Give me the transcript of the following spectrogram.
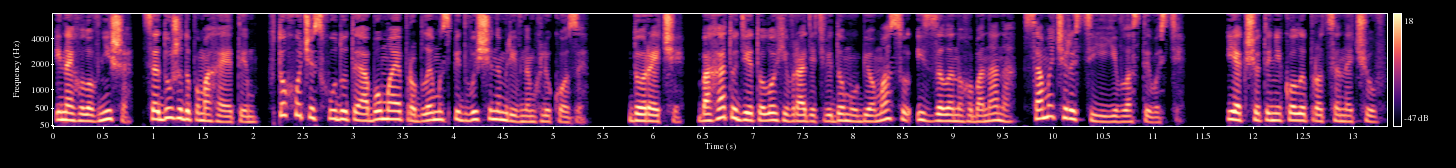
І найголовніше, це дуже допомагає тим, хто хоче схудути або має проблеми з підвищеним рівнем глюкози. До речі, багато дієтологів радять відому біомасу із зеленого банана саме через ці її властивості. І якщо ти ніколи про це не чув,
